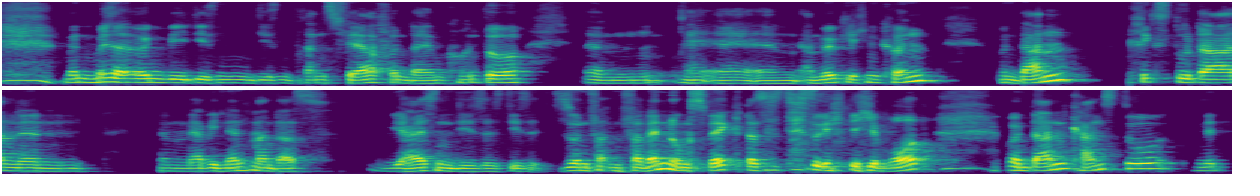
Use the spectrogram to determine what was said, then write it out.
man muss ja irgendwie diesen, diesen Transfer von deinem Konto ähm, äh, äh, ermöglichen können. Und dann kriegst du da einen, ähm, ja, wie nennt man das? Wie heißen dieses, diese, so ein, Verwendungszweck, das ist das richtige Wort. Und dann kannst du, mit,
